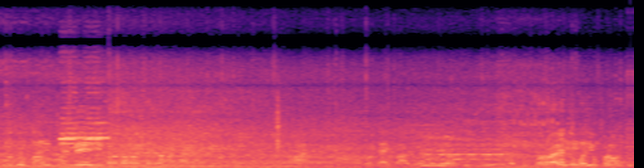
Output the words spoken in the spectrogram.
tudo para el medio y no da a las Vai, de la mañana. Por ahí, Pablo. tu pode ir pronto.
